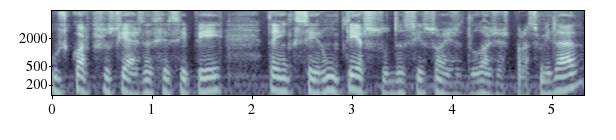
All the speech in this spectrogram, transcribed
os corpos sociais da CCP têm que ser um terço de associações de lojas de proximidade,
